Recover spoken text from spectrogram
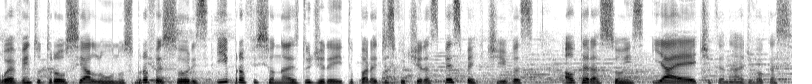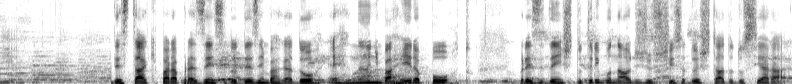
o evento trouxe alunos, professores e profissionais do direito para discutir as perspectivas, alterações e a ética na advocacia. Destaque para a presença do desembargador Hernani Barreira Porto, presidente do Tribunal de Justiça do Estado do Ceará,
